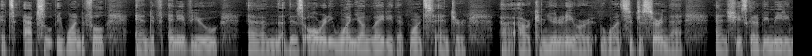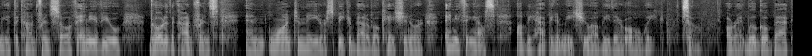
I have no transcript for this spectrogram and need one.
it's absolutely wonderful. And if any of you um, there's already one young lady that wants to enter uh, our community or wants to discern that, and she's going to be meeting me at the conference. So if any of you go to the conference and want to meet or speak about a vocation or anything else, I'll be happy to meet you. I'll be there all week. So, all right, we'll go back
